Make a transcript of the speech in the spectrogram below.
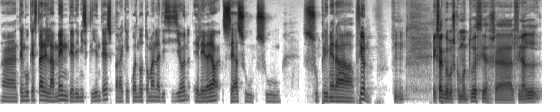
ah, tengo que estar en la mente de mis clientes para que cuando toman la decisión, el EVA sea su, su, su primera opción? Exacto, pues como tú decías, o sea, al final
